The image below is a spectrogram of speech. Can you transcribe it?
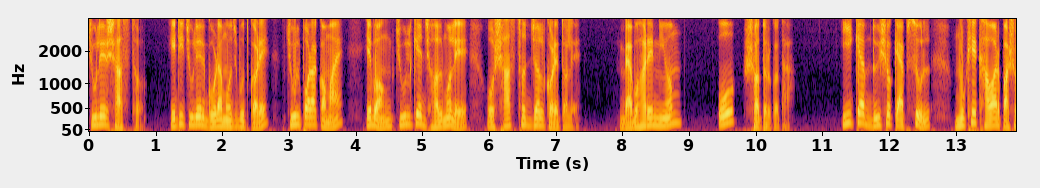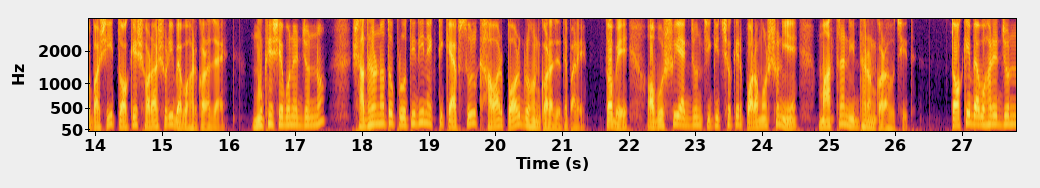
চুলের স্বাস্থ্য। এটি চুলের গোড়া মজবুত করে, চুল পড়া কমায় এবং চুলকে ঝলমলে ও স্বাস্থ্যোজ্জ্বল করে তোলে। ব্যবহারের নিয়ম ও সতর্কতা। ই ক্যাপ দুইশো ক্যাপসুল মুখে খাওয়ার পাশাপাশি ত্বকে সরাসরি ব্যবহার করা যায়। মুখে সেবনের জন্য সাধারণত প্রতিদিন একটি ক্যাপসুল খাওয়ার পর গ্রহণ করা যেতে পারে। তবে অবশ্যই একজন চিকিৎসকের পরামর্শ নিয়ে মাত্রা নির্ধারণ করা উচিত। ত্বকে ব্যবহারের জন্য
